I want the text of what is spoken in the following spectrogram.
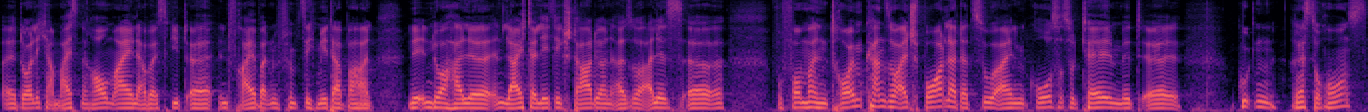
äh, deutlich am meisten Raum ein, aber es gibt äh, ein Freibad mit 50 Meter Bahn, eine Indoorhalle, ein Leichtathletikstadion, also alles, äh, wovon man träumen kann, so als Sportler. Dazu ein großes Hotel mit äh, guten Restaurants.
